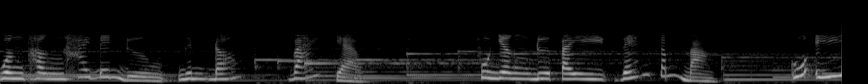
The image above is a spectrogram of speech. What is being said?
Quần thần hai bên đường nghinh đón, vái chào. Phu nhân đưa tay vén tấm màn, cố ý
